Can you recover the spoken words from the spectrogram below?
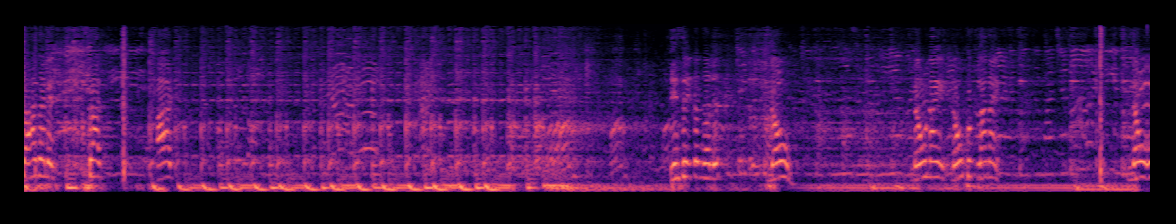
सहा झाले. सात आठ. तीन सेकंद झाले. नऊ. नऊ नाही नऊ कुठला नाही. नऊ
